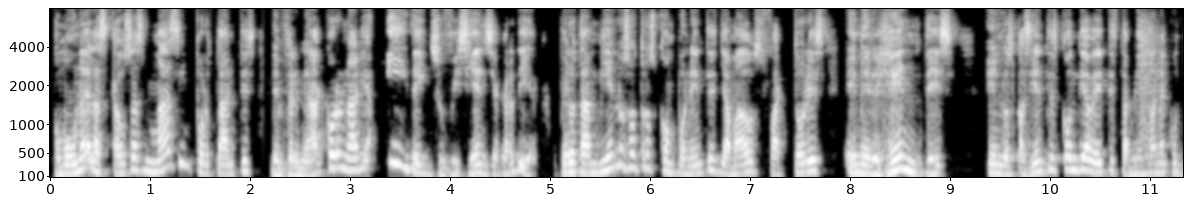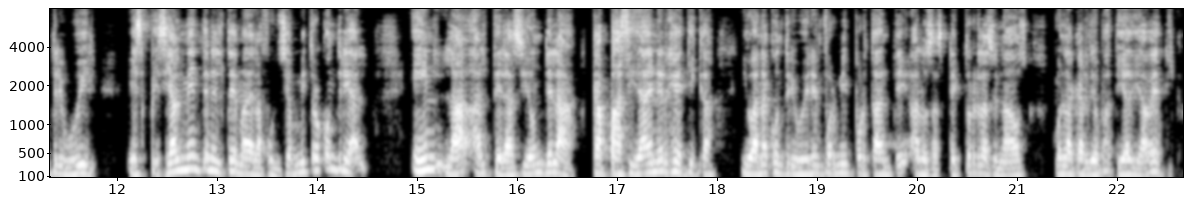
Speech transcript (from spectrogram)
como una de las causas más importantes de enfermedad coronaria y de insuficiencia cardíaca. Pero también los otros componentes llamados factores emergentes en los pacientes con diabetes también van a contribuir especialmente en el tema de la función mitocondrial, en la alteración de la capacidad energética y van a contribuir en forma importante a los aspectos relacionados con la cardiopatía diabética.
